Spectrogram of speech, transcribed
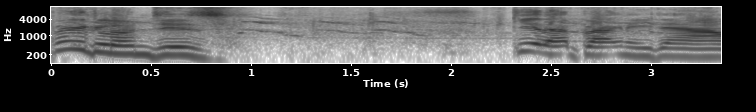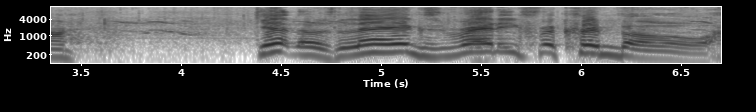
Big lunges. Get that back knee down. Get those legs ready for crimbo.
